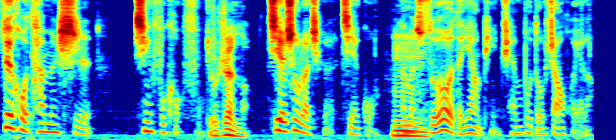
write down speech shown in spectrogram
最后他们是心服口服，就认了。接受了这个结果，那么所有的样品全部都召回了。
